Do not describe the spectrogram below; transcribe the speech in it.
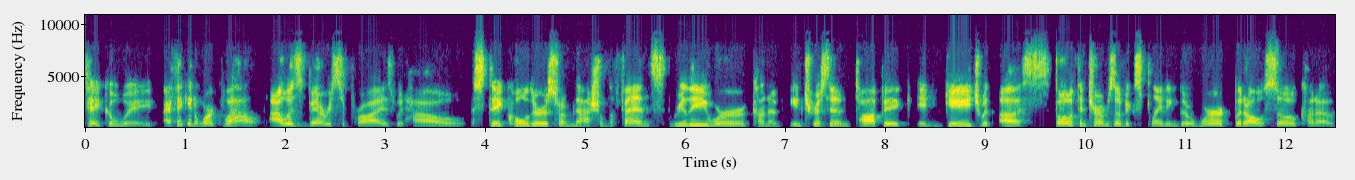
takeaway, I think it worked well. I was very surprised with how stakeholders from national defense really were kind of interested in the topic, engaged with us, both in terms of explaining their work, but also kind of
